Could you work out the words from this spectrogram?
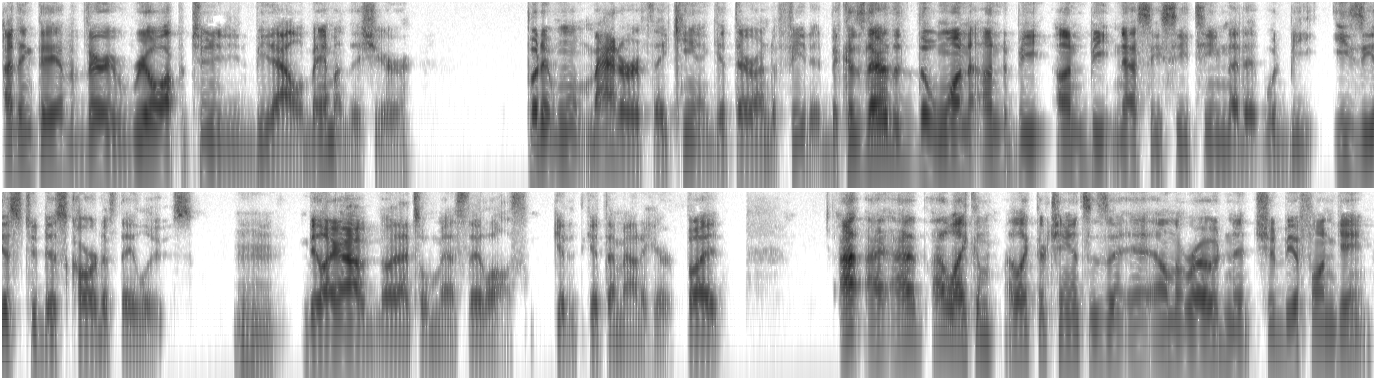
I think they have a very real opportunity to beat Alabama this year. But it won't matter if they can't get there undefeated because they're the, the one unbeat, unbeaten SEC team that it would be easiest to discard if they lose. Mm-hmm. Be like, oh, that's Ole Miss. They lost. Get get them out of here. But I, I I like them. I like their chances uh, on the road, and it should be a fun game.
